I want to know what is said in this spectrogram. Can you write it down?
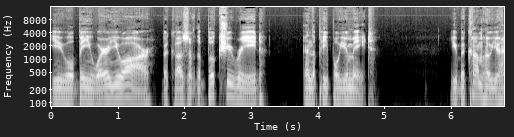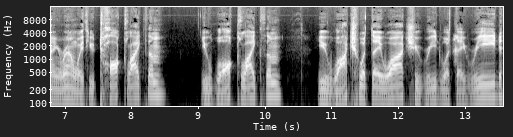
you will be where you are because of the books you read and the people you meet. You become who you hang around with. You talk like them, you walk like them, you watch what they watch, you read what they read,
